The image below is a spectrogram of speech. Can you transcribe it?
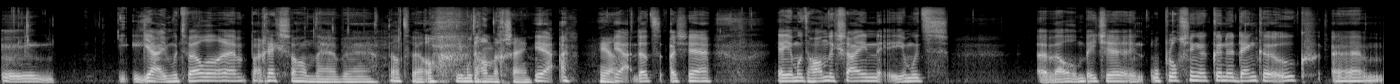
Mm, ja, je moet wel een paar rechtse handen hebben. Dat wel. Je moet handig zijn. ja. Ja. ja, dat als je. Ja, je moet handig zijn. Je moet uh, wel een beetje in oplossingen kunnen denken ook. Um,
